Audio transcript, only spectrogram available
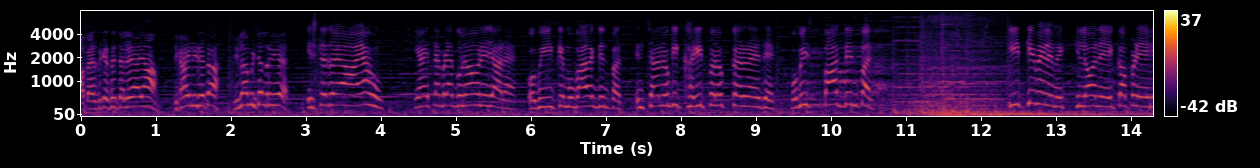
आप ऐसे कैसे चले आए यहाँ? दिखाई नहीं देता। नीलामी चल रही है। इसलिए तो यहाँ आया हूँ। यहाँ इतना बड़ा गुनाह होने जा रहा है। वो भी ईद के मुबारक दिन पर इंसानों की खरीद फरोख्त कर रहे थे। वो भी इस पाक दिन पर। ईद के मेले में खिलौने, कपड़े,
